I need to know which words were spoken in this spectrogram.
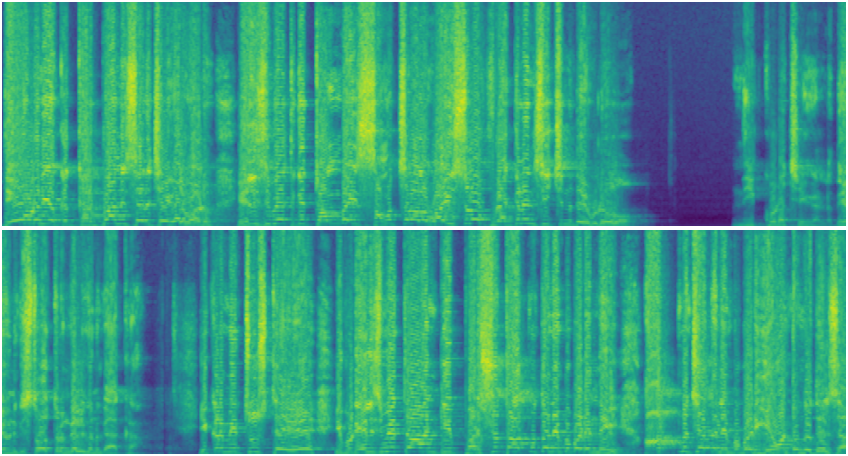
దేవుడు నీ యొక్క గర్భాన్ని సరిచేయగలవాడు. ఎలిజబెత్కి తొంభై సంవత్సరాల వయసులో ప్రెగ్నెన్సీ ఇచ్చిన దేవుడు నీకు కూడా చేయగలడు. దేవునికి స్తోత్రం కలుగును గాక. ఇక్కడ మీరు చూస్తే ఇప్పుడు ఎలిజబెత్ ఆంటీ పరిశుద్ధాత్మతో నింపబడింది. ఆత్మ చేత నింపబడి ఏమంటుందో తెలుసా?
